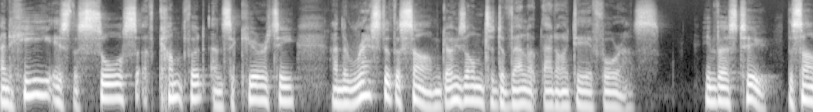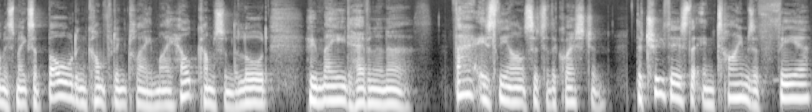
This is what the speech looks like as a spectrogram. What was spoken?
and He is the source of comfort and security. And the rest of the psalm goes on to develop that idea for us. In verse 2, the psalmist makes a bold and confident claim My help comes from the Lord who made heaven and earth. That is the answer to the question. The truth is that in times of fear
